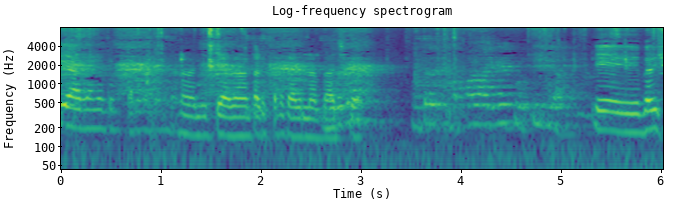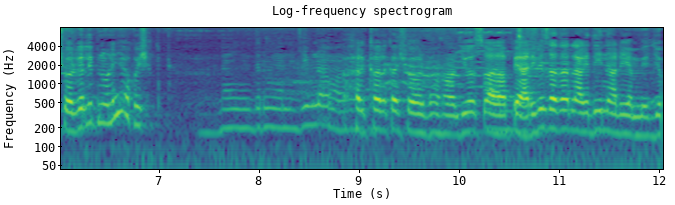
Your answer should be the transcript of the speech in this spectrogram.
ਪਿਆਜ਼ਾਂ ਦਾ ਤੁੜਕਾ ਦੇਣਾ ਹਾਂਜੀ ਪਿਆਜ਼ਾਂ ਦਾ ਤੜਕਾ ਲਗਾ ਦੇਣਾ ਬਾਅਦ 'ਚ ਤੇ ਭਾਬੀ ਸ਼ੋਰਵੇ ਲਈ ਬਣਾਉਣੀ ਜਾਂ ਖੁਸ਼ ਨਹੀਂ ਦਰਮਿਆਨੀ ਜੀ ਬਣਾਵਾਂਗੇ। ਹਲਕਾ ਹਲਕਾ ਸ਼ੋਰਬਾ ਹਾਂਜੀ ਉਹ ਜ਼ਿਆਦਾ ਪਿਆਰੀ ਵੀ ਜ਼ਿਆਦਾ ਲੱਗਦੀ ਨਾਲੇ ਅੰਮੀ ਜੀ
